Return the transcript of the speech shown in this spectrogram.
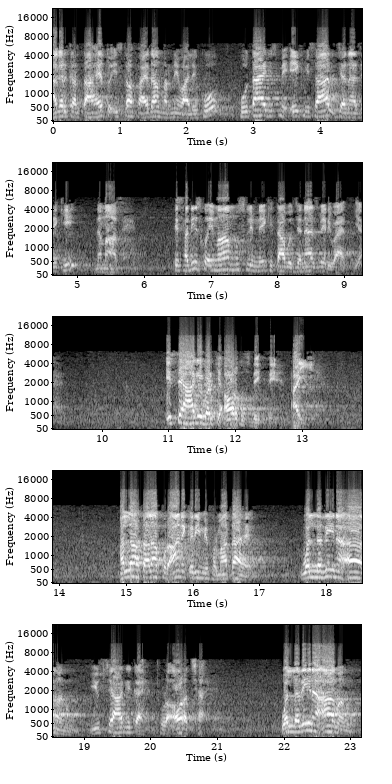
اگر کرتا ہے تو اس کا فائدہ مرنے والے کو ہوتا ہے، جس میں ایک مثال جنازے کی نماز ہے۔ اس حدیث کو امام مسلم نے کتاب الجناز میں روایت کیا ہے۔ اس سے آگے بڑھ کے اور کچھ دیکھتے ہیں۔ آئیے۔ اللہ تعالیٰ قرآن کریم میں فرماتا ہے والذین آمنوا، یہ اس سے آگے کا ہے، تھوڑا اور اچھا ہے۔ والذین آمنوا،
